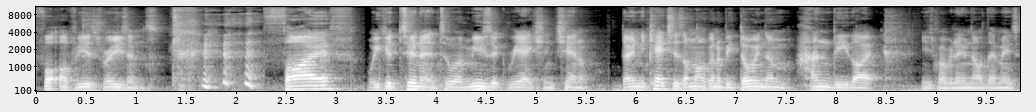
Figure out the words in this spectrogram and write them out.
for obvious reasons. Five, we could turn it into a music reaction channel. The only catch is I'm not gonna be doing them handy like you probably don't even know what that means.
